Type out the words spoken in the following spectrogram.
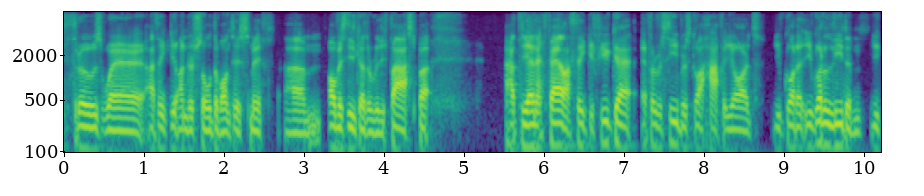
throws where I think he undersold DeVonta Smith. Um, obviously, these guys are really fast, but at the NFL, I think if you get if a receiver's got half a yard, you've got to you've got to lead him. You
